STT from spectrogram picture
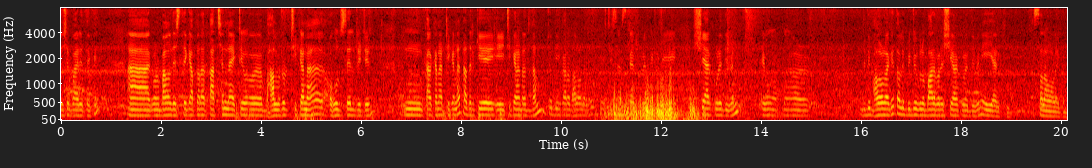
দেশের বাইরে থেকে বাংলাদেশ থেকে আপনারা পাচ্ছেন না একটি ভালো ঠিকানা হোলসেল রেটের কারখানার ঠিকানা, তাদেরকে এই ঠিকানাটা দিলাম। যদি কারও ভালো লাগে, পেজটি সাবস্ক্রাইব করে ভিডিওটি শেয়ার করে দিবেন এবং আপনার যদি ভালো লাগে, তাহলে ভিডিওগুলো বারবার শেয়ার করে দেবেন, এই আর কি। আসসালামু আলাইকুম।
